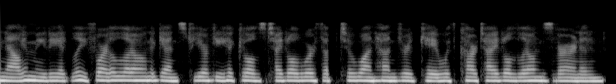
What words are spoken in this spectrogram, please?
now immediately for a loan against your vehicle's title worth up to 100k with Car Title Loans Vernon.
